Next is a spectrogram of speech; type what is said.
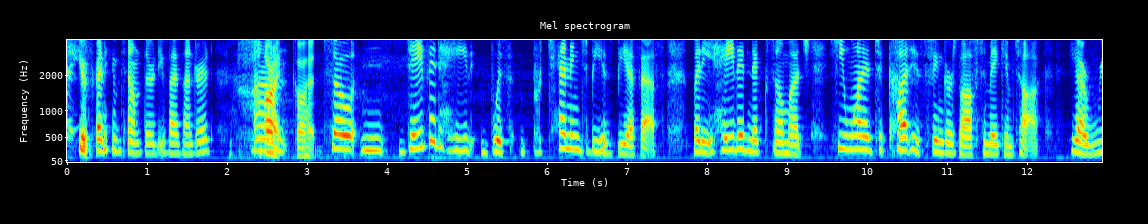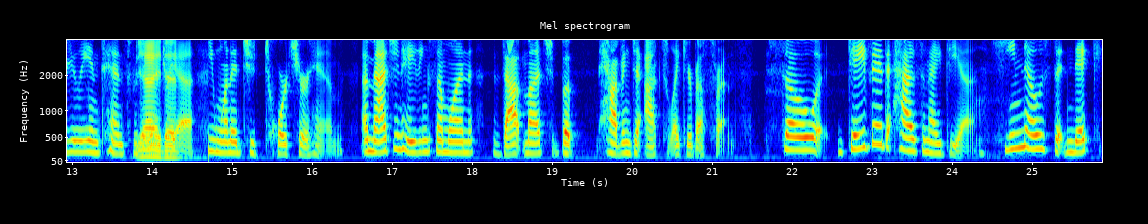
You're writing down 3,500. All right, um, go ahead. So n- David hate was pretending to be his BFF, but he hated Nick so much he wanted to cut his fingers off to make him talk. He got really intense with Yeah, he did. Andrea. He wanted to torture him. Imagine hating someone that much but having to act like your best friends. So David has an idea. He knows that Nick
